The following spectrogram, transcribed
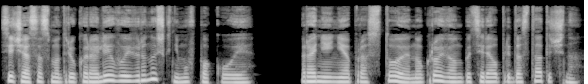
Сейчас осмотрю королеву и вернусь к нему в покое. Ранение простое, но крови он потерял предостаточно.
